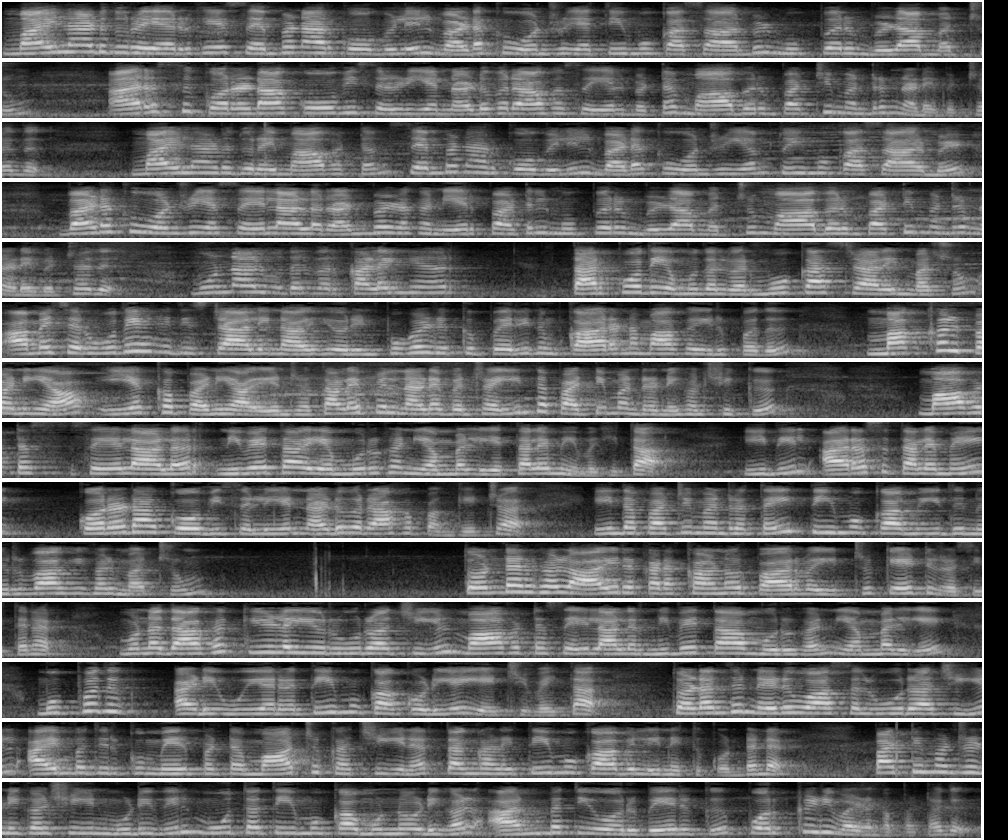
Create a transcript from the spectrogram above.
மயிலாடுதுறை அருகே செம்பனார் கோவிலில் வடக்கு ஒன்றிய திமுக சார்பில் முப்பெரும் விழா மற்றும் அரசு கொறடா கோவி செழிய நடுவராக செயல்பட்ட மாபெரும் பட்டிமன்றம் நடைபெற்றது. மயிலாடுதுறை மாவட்டம் செம்பனார் கோவிலில் வடக்கு ஒன்றியம் திமுக சார்பில் வடக்கு ஒன்றிய செயலாளர் அன்பழகன் ஏற்பாட்டில் முப்பெரும் விழா மற்றும் மாபெரும் பட்டிமன்றம் நடைபெற்றது. முன்னாள் முதல்வர் கலைஞர் தற்போதைய முதல்வர் மு ஸ்டாலின் மற்றும் அமைச்சர் உதயநிதி ஸ்டாலின் ஆகியோரின் புகழுக்கு பெரிதும் காரணமாக இருப்பது மக்கள் பணியா இயக்க பணியா என்ற தலைப்பில் நடைபெற்ற இந்த பட்டிமன்ற நிகழ்ச்சிக்கு மாவட்ட செயலாளர் நிவேதா எம் முருகன் எம்எல்ஏ தலைமை வகித்தார். இதில் அரசு தலைமை கொரடா கோவி செழியன் நடுவராக பங்கேற்றார். இந்த பட்டிமன்றத்தை திமுக மீது நிர்வாகிகள் மற்றும் தொண்டர்கள் ஆயிரக்கணக்கானோர் பார்வையிட்டு கேட்டு ரசித்தனர். முன்னதாக கீழையூர் ஊராட்சியில் மாவட்ட செயலாளர் நிவேதா முருகன் எம்எல்ஏ முப்பது அடி உயர திமுக கொடியை ஏற்றி வைத்தார். தொடர்ந்து நெடுவாசல் ஊராட்சியில் ஐம்பதிற்கும் மேற்பட்ட மாற்றுக் கட்சியினர் தங்களை திமுகவில் இணைத்துக் கொண்டனர். பட்டிமன்ற நிகழ்ச்சியின் முடிவில் மூத்த திமுக முன்னோடிகள் ஐம்பத்தி ஓரு பேருக்கு பொற்கிழி வழங்கப்பட்டது.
